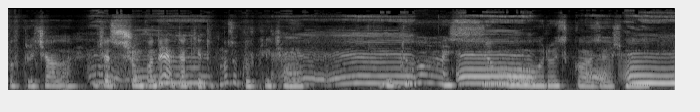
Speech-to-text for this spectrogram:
повключала. Зараз шум води, а так я тут музику включаю. Дасю, розказуєш мені.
